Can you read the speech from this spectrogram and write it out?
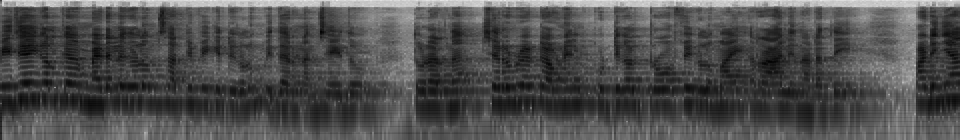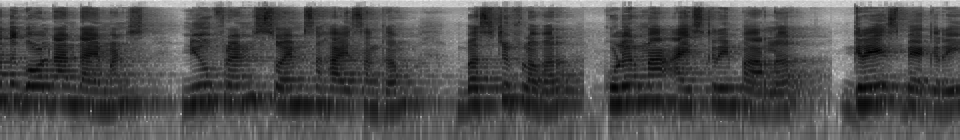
വിജയികൾക്ക് മെഡലുകളും സർട്ടിഫിക്കറ്റുകളും വിതരണം ചെയ്തു. തുടർന്ന് ചെറുപുഴ ടൗണിൽ കുട്ടികൾ ട്രോഫികളുമായി റാലി നടത്തി. പടിഞ്ഞാത്ത് gold and diamonds new friends സ്വയം സഹായ സംഘം best flower Kulirma ice cream parlour Grace bakery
